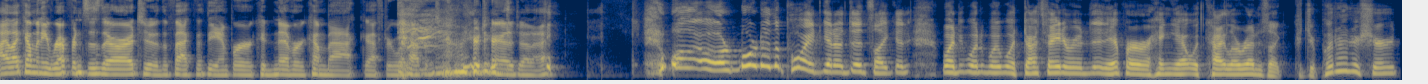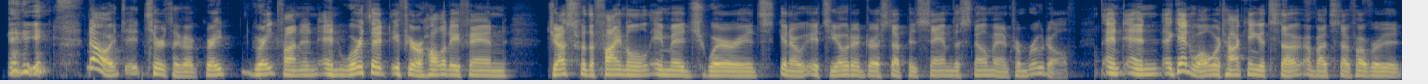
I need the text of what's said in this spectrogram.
I like how many references there are to the fact that the Emperor could never come back after what happened to him in Return of the Jedi. Well, or more to the point, you know, it's like uh, when, when, when when Darth Vader and the Emperor are hanging out with Kylo Ren. It's like, could you put on a shirt? yes. No, it's it's seriously a great, great fun and, and worth it if you're a holiday fan just for the final image where it's, you know, it's Yoda dressed up as Sam the Snowman from Rudolph. And and again, while we're talking stuff, about stuff over at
